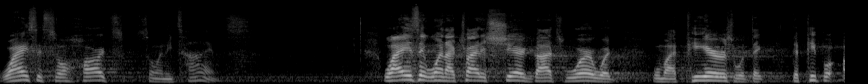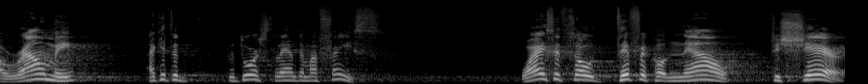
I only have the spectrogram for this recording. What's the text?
Why is it so hard so many times? Why is it when I try to share God's word with, with my peers, with the, the people around me, I get the, the door slammed in my face? Why is it so difficult now to share?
